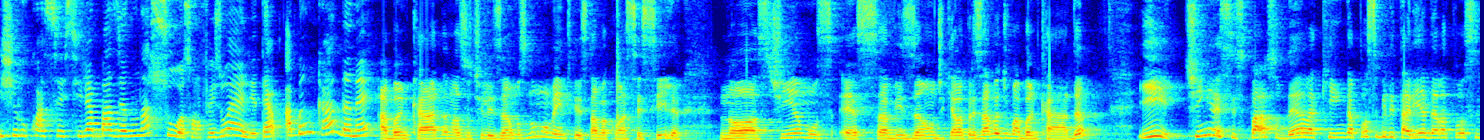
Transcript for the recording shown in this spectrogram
estilo com a Cecília baseado na sua, só não fez o L, até a, a bancada, né? A bancada nós utilizamos no momento que eu estava com a Cecília, nós tínhamos essa visão de que ela precisava de uma bancada e tinha esse espaço dela que ainda possibilitaria dela possi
